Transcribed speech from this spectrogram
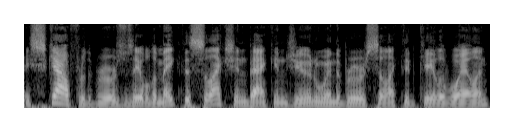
a scout for the Brewers, was able to make the selection back in June when the Brewers selected Caleb Whalen.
